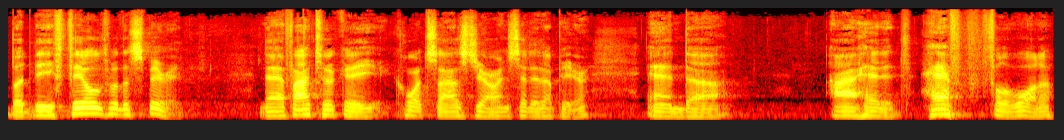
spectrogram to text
but be filled with the Spirit. Now, if I took a quart sized jar and set it up here, and uh, I had it half full of water,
